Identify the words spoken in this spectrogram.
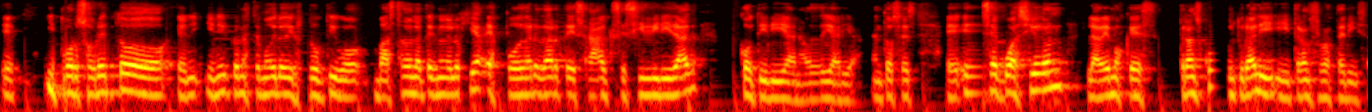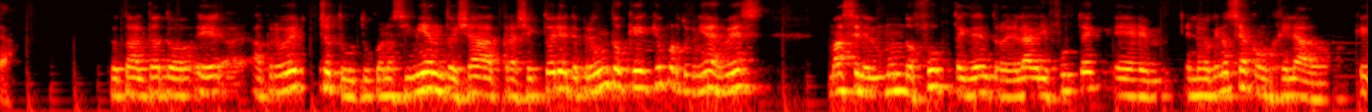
Eh, y por sobre todo, en, ir con este modelo disruptivo basado en la tecnología, es poder darte esa accesibilidad cotidiana o diaria. Entonces, eh, esa ecuación la vemos que es transcultural y, y transfronteriza. Total, Tato. Eh, aprovecho tu, conocimiento y ya trayectoria y te pregunto qué, oportunidades ves más en el mundo foodtech, dentro del agri-foodtech, eh, en lo que no sea congelado. ¿Qué,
